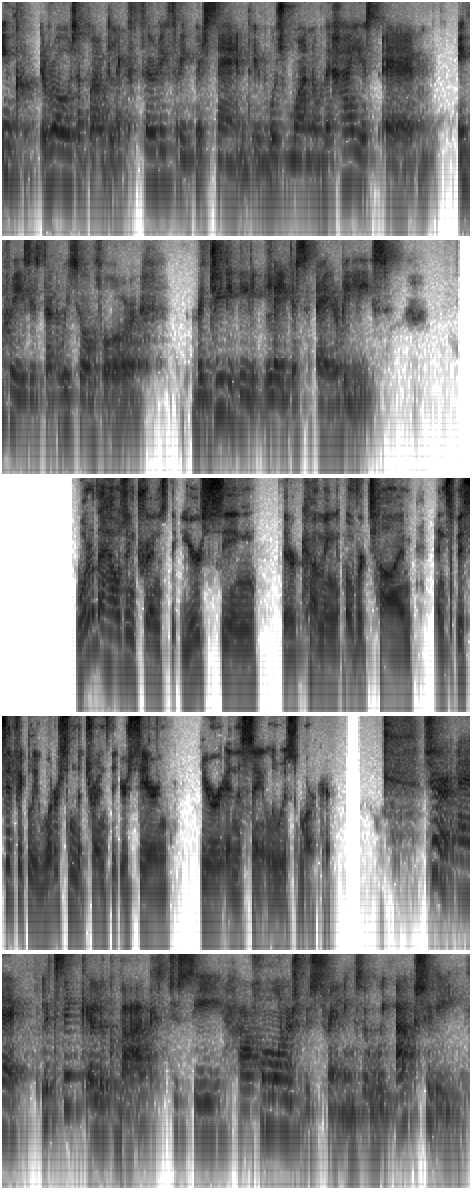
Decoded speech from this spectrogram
inc- rose about like 33%. It was one of the highest um, increases that we saw for the GDP latest uh, release. What are the housing trends that you're seeing that are coming over time? And specifically, what are some of the trends that you're seeing here in the St. Louis market? Sure. Uh, let's take a look back to see how homeownership is trending. So we actually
